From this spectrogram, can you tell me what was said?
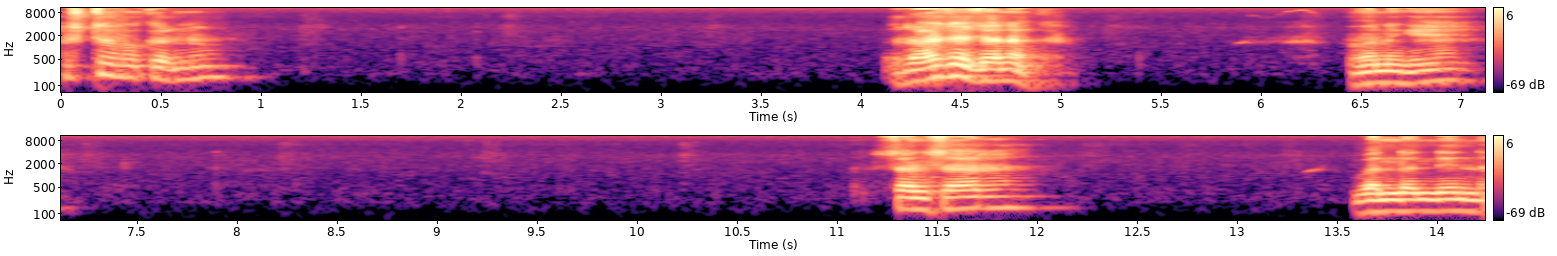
ಅಷ್ಟವಕರನು ರಾಜ ಜನಕ್ ಅವನಿಗೆ ಸಂಸಾರ ಬಂಧನದಿಂದ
